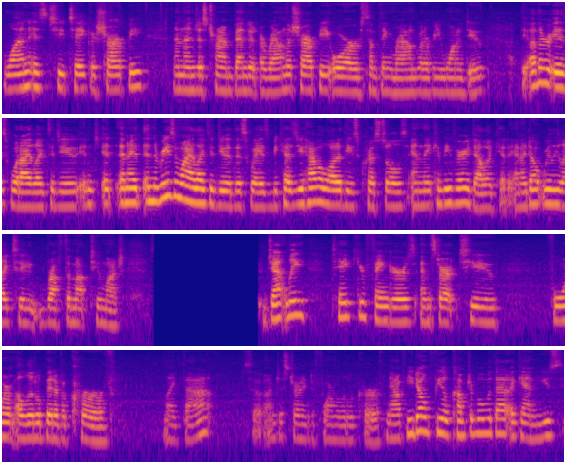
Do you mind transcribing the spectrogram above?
One is to take a Sharpie and then just try and bend it around the Sharpie or something round, whatever you want to do. The other is what I like to do, and it, and, I, and the reason why I like to do it this way is because you have a lot of these crystals and they can be very delicate, and I don't really like to rough them up too much. Gently take your fingers and start to form a little bit of a curve like that. So I'm just starting to form a little curve. Now, if you don't feel comfortable with that, again, use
